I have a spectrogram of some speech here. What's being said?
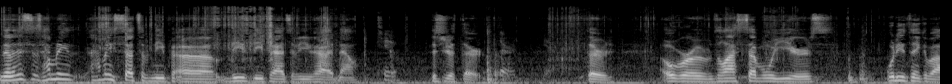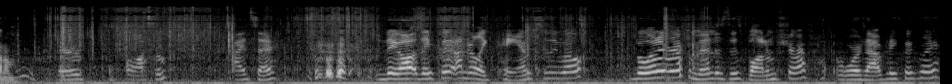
Now this is how many how many sets of knee uh, these knee pads have you had now? Two. This is your third. Third. Yeah. Third. Over the last several years, what do you think about them? They're awesome. I'd say. they all they fit under like pants really well. But what I recommend is this bottom strap It wears out pretty quickly.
